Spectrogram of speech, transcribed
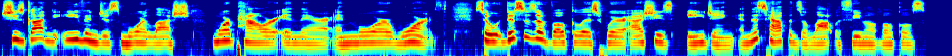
she's gotten even just more lush more power in there and more warmth so this is a vocalist where as she's aging and this happens a lot with female vocals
